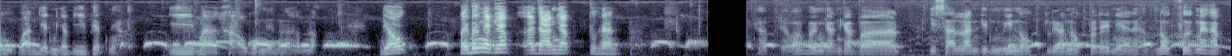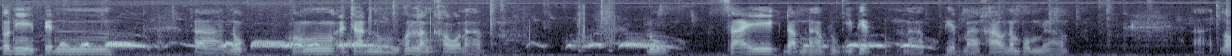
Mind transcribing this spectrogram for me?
ลูกหวานเย็นกับอีเผ็ดเนี่ย อีหมาขาวผมเนี่ยนะครับเนาะเดี๋ยวไปเบิ่งกันครับ อาจารย์ครับ ทุกท่านครับเดี๋ยวมาเบิ่งกันครับว่าอีสานล้านดินมีนกเหลือนกตัวใดเนี่ยนะครับ นกฝึกนะครับ ตัวนี้เป็นอ่านกของอาจารย์หนุ่มคนหลังเขานะครับ ลูกสายดำนะครับ ลูกอีเพชรนะครับเพชรมาขาวน้ำผมนะครับเรา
